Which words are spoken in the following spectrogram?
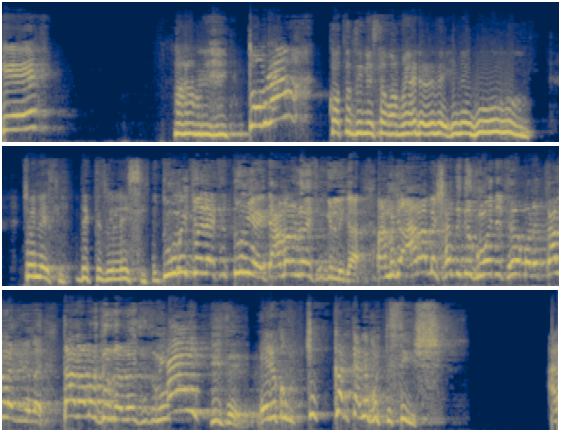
কে তোমরা? কতদিন এসে আমার মেয়েটারে দেখি না গো। চলে এসি দেখতে চলে এসি তুমি চলে আসছো তুমি এইটা আমার লয়েছো কি লিগা আমি যে আরামে শান্তিতে ঘুমাইতে ছেড়ে পরে কাল লাগিয়ে নাই তার আমার জোর লয়েছো তুমি। এরকম চিৎকার কেন করতেছিস আর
